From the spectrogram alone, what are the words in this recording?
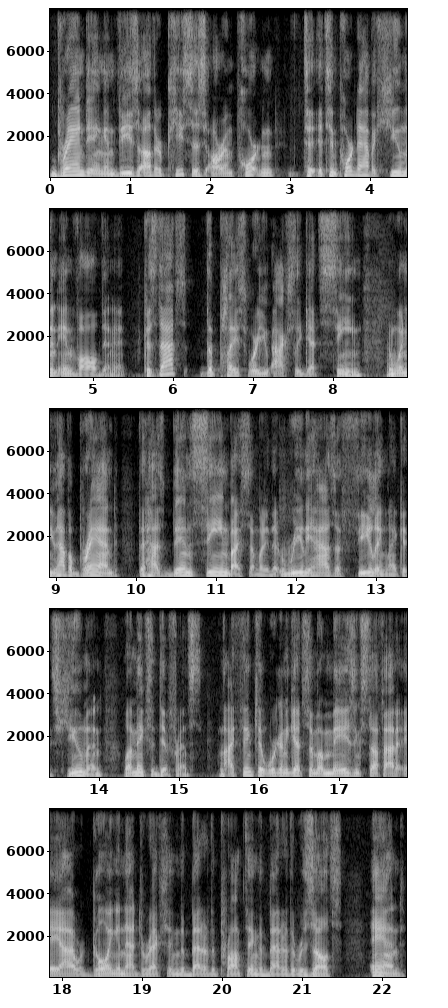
branding and these other pieces are important. To, it's important to have a human involved in it because that's the place where you actually get seen. And when you have a brand that has been seen by somebody that really has a feeling like it's human, well, that makes a difference. I think that we're going to get some amazing stuff out of AI. We're going in that direction. The better the prompting, the better the results. And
